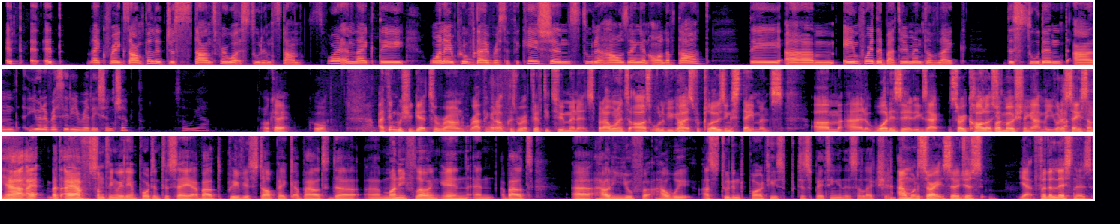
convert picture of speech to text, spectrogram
It, it it like for example it just stands for what students stands for and like they want to improve diversification student housing and all of that they um, aim for the betterment of like the student and university relationship so yeah Okay, cool. I think we should get to around wrapping it up because we're at 52 minutes. But I wanted to ask all of you guys for closing statements. Um, and what is it exact? Sorry, Carlos, you're motioning at me. You got to say something. Yeah. I, but I have something really important to say about the previous topic about the uh, money flowing in and about uh, how the youth, how we as student parties participating in this election. And well, sorry, so just yeah, for the listeners,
